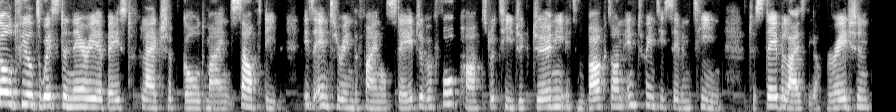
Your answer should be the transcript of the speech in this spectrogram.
Goldfields Westonaria based flagship gold mine South Deep is entering the final stage of a four part strategic journey it embarked on in 2017 to stabilize the operation,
